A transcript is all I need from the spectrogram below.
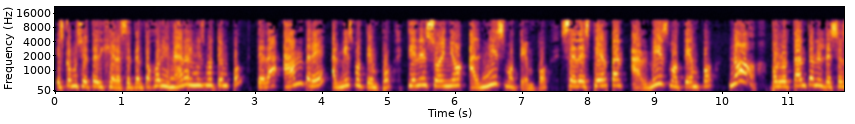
Es como si yo te dijera, ¿se te antoja orinar al mismo tiempo? ¿Te da hambre al mismo tiempo? ¿Tienen sueño al mismo tiempo? ¿Se despiertan al mismo tiempo? No, por lo tanto en el deseo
